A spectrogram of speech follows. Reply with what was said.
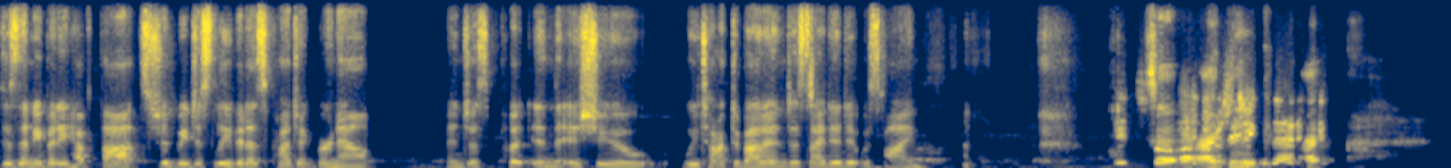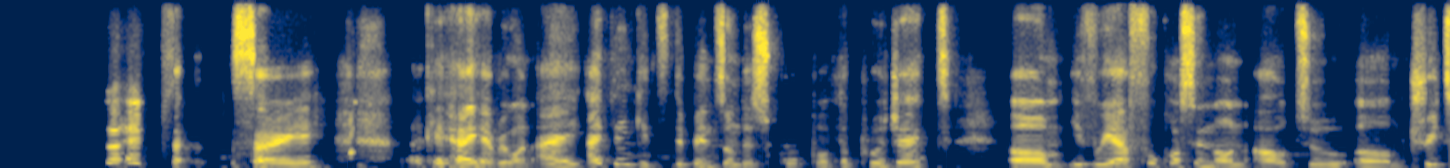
Does anybody have thoughts? Should we just leave it as Project Burnout and just put in the issue? We talked about it and decided it was fine. It's So I- I think that. I- Go ahead. Sorry. Okay, hi everyone. I, I think it depends on the scope of the project. Um, if we are focusing on how to um, treat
